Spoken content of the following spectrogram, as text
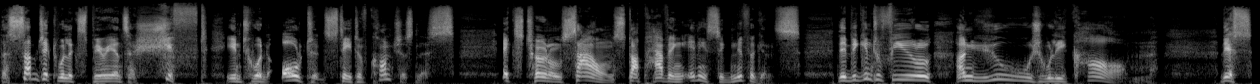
the subject will experience a shift into an altered state of consciousness. External sounds stop having any significance. They begin to feel unusually calm. This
